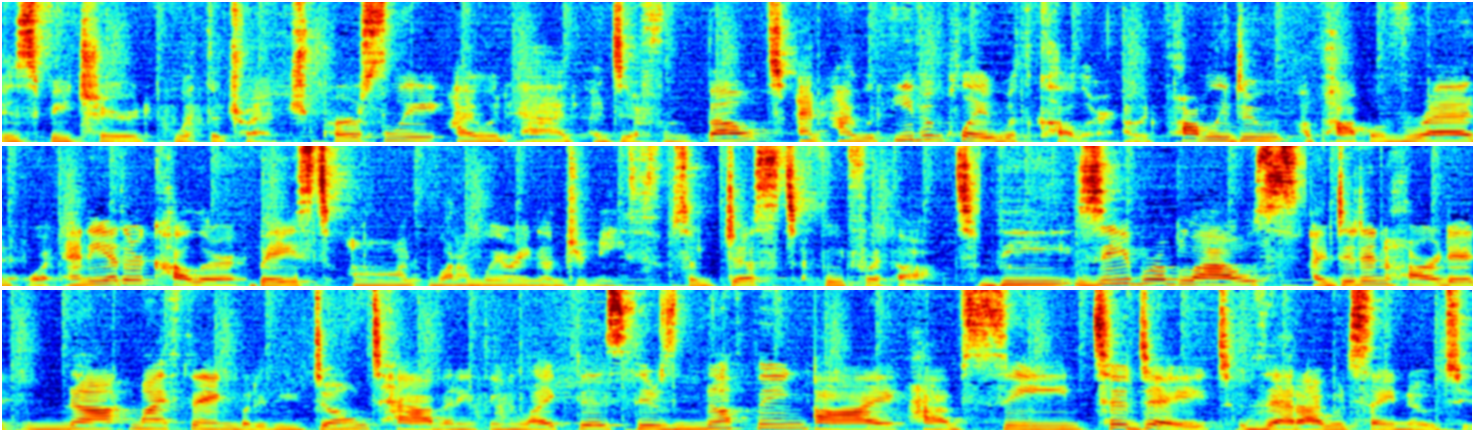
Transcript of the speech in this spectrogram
is featured with the trench. Personally, I would add a different belt and I would even play with color. I would probably do a pop of red or any other color based on what I'm wearing underneath. So just food for thought. The zebra blouse, I didn't heart it, not my thing, but if you don't have anything like this, there's nothing I have seen to date that I would say no to.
